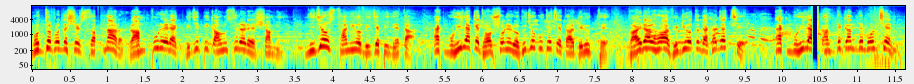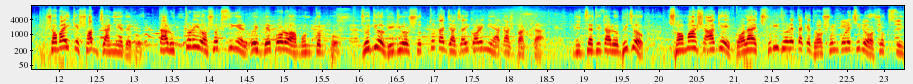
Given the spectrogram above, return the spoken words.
মধ্যপ্রদেশের সতনার রামপুরের এক বিজেপি কাউন্সিলরের স্বামী নিজেও স্থানীয় বিজেপি নেতা এক মহিলাকে ধর্ষণের অভিযোগ উঠেছে তার বিরুদ্ধে ভাইরাল হওয়া ভিডিওতে দেখা যাচ্ছে এক মহিলা কাঁদতে কাঁদতে বলছেন, সবাইকে সব জানিয়ে দেব। তার উত্তরেই অশোক সিং এর ওই বেপরোয়া মন্তব্য। যদিও ভিডিওর সত্যতা যাচাই করেনি আকাশ বার্তা। নির্যাতিতার অভিযোগ ছ মাস আগে গলায় ছুরি ধরে তাকে ধর্ষণ করেছিল অশোক সিং।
